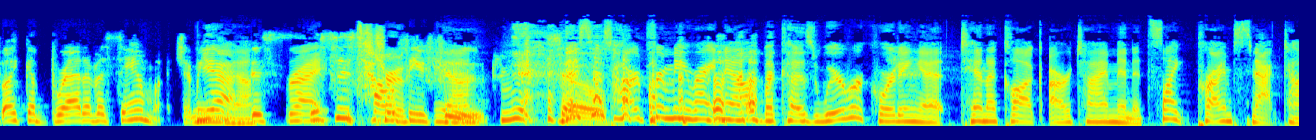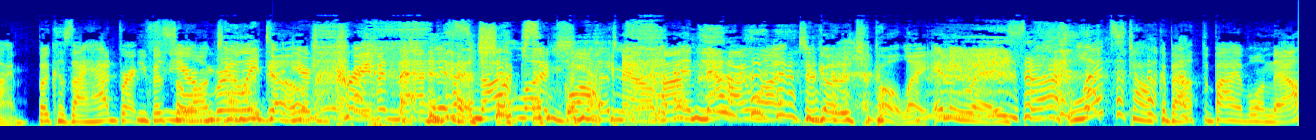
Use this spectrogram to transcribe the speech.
like a bread of a sandwich. I mean, yeah, this right. this is it's healthy true. food. Yeah. So. This is hard for me right now because we're recording at ten o'clock our time, and it's like prime snack time because I had breakfast you're a long really time ago. You're craving that. it's not lunch yet, now, huh? and now I want to go to Chipotle. Anyways, let's talk about the Bible now,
